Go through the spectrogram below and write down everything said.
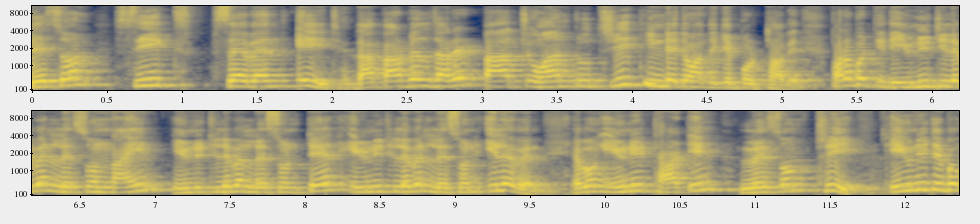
lesson six seven eight the purple জারের পার্ট ওয়ান টু থ্রি তিনটাই তোমাদেরকে পড়তে হবে। পরবর্তীতে unit eleven lesson nine unit eleven lesson ten unit eleven lesson eleven এবং unit thirteen lesson three unit এবং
